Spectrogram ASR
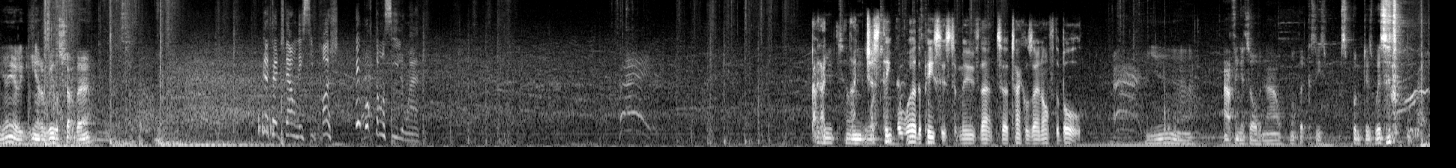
yeah. He had, a, he had a real shot there. Le touchdown est si proche et pourtant si loin. I mean, I, I just think there were the pieces to move that uh, tackle zone off the ball. Yeah. I think it's over now. Not because he's spunked his wizard.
